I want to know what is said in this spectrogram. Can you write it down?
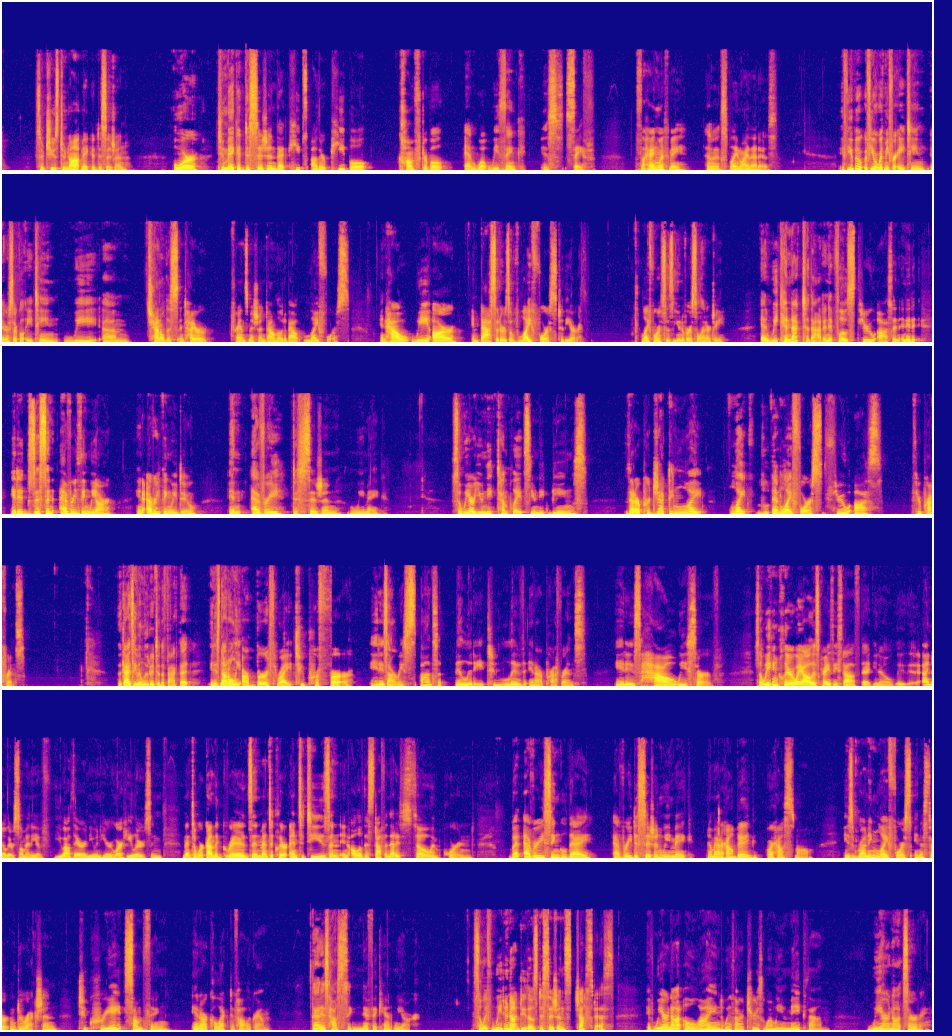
so choose to not make a decision, or to make a decision that keeps other people comfortable and what we think is safe. So hang with me and I'll explain why that is. If you, if you were with me for 18, Inner Circle 18, we um, channeled this entire transmission download about life force and how we are ambassadors of life force to the earth. Life force is universal energy. And we connect to that and it flows through us. And, and it, It exists in everything we are, in everything we do, in every decision we make. So we are unique templates, unique beings that are projecting light, light and life force through us through preference. The guides even alluded to the fact that it is not only our birthright to prefer, it is our responsibility to live in our preference. It is how we serve. So we can clear away all this crazy stuff that, you know, eh, eh, I know there's so many of you out there and you in here who are healers and meant to work on the grids and meant to clear entities and, and all of this stuff. And that is so important. But every single day, every decision we make, no matter how big or how small, is running life force in a certain direction to create something in our collective hologram. That is how significant we are. So if we do not do those decisions justice, if we are not aligned with our truth when we make them, we are not serving.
